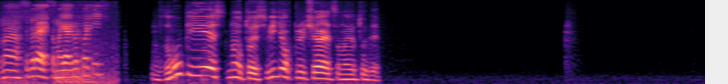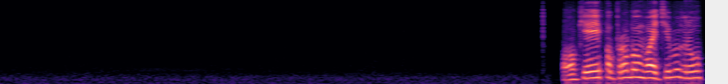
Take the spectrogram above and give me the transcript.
Она собирается маяк захватить? Звук есть, ну, то есть видео включается на ютубе. Окей, попробуем войти в игру.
